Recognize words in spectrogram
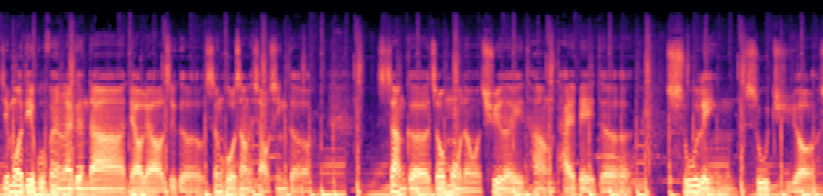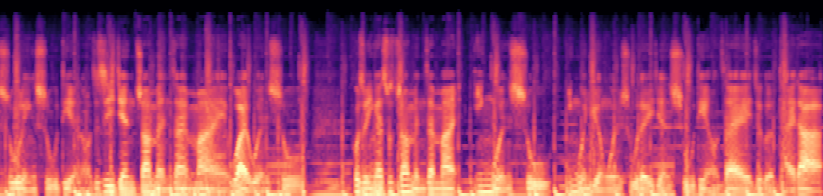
节目的第二部分来跟大家聊聊这个生活上的小心得。上个周末呢，我去了一趟台北的书林书局哦，书林书店哦，这是一间专门在卖外文书，或者应该说专门在卖英文书、英文原文书的一间书店哦，在这个台大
